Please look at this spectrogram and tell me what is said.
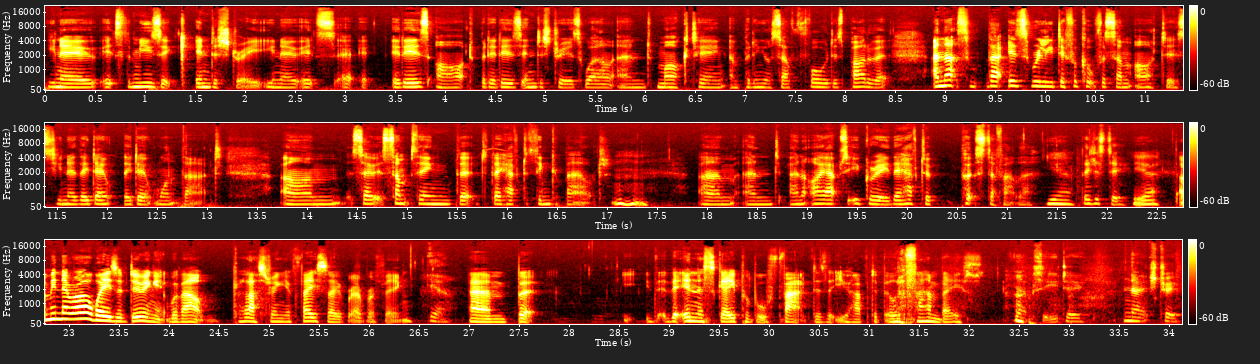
You know, it's the music industry. You know, it's it, it is art, but it is industry as well, and marketing and putting yourself forward is part of it. And that's that is really difficult for some artists. You know, they don't they don't want that. Um, so it's something that they have to think about. Mm-hmm. Um, and and I absolutely agree. They have to put stuff out there. Yeah. They just do. Yeah. I mean, there are ways of doing it without plastering your face over everything. Yeah. Um, but the inescapable fact is that you have to build a fan base. Absolutely do. No, it's true.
